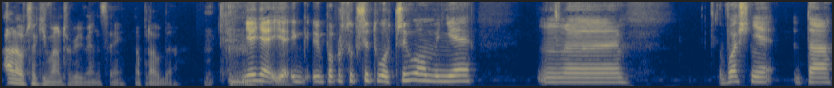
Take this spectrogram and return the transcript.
ale oczekiwałem czegoś więcej, naprawdę. Nie, nie, po prostu przytłoczyło mnie mm, właśnie ta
